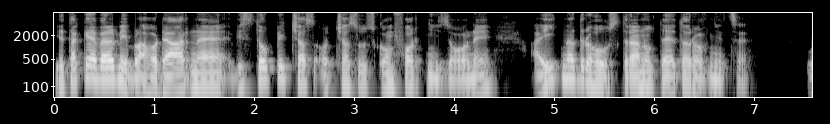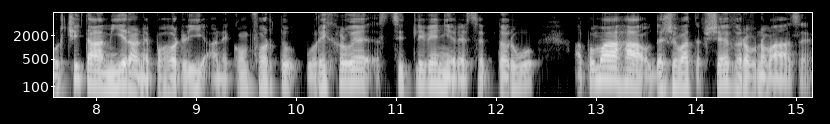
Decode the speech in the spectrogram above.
Je také velmi blahodárné vystoupit čas od času z komfortní zóny a jít na druhou stranu této rovnice. Určitá míra nepohodlí a nekomfortu urychluje citlivění receptorů a pomáhá udržovat vše v rovnováze.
